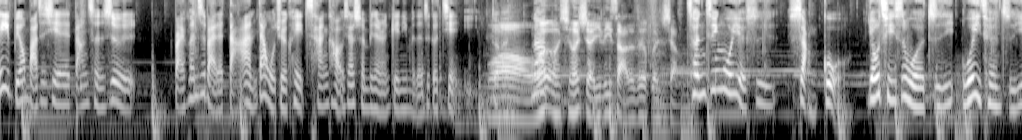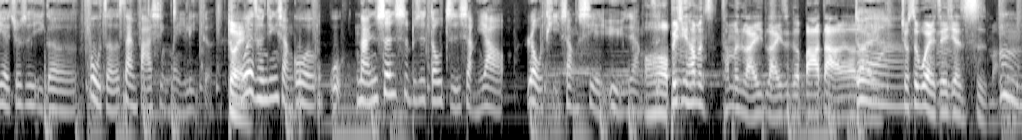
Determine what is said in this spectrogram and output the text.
以不用把这些当成是百分之百的答案，但我觉得可以参考一下身边的人给你们的这个建议。哇，我很喜欢伊丽莎的这个分享。曾经我也是想过。尤其是我职，我以前的职业就是一个负责散发性魅力的。对，我也曾经想过，我男生是不是都只想要肉体上泄欲这样子？哦，毕竟他们他们来来这个八大，对啊，就是为了这件事嘛。嗯，嗯，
